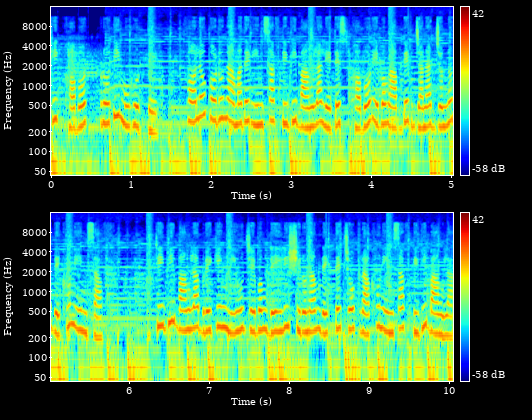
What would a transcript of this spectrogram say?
ঠিক খবর, প্রতি মুহূর্তে। ফলো করুন আমাদের ইনসাফ টিভি বাংলা লেটেস্ট খবর এবং আপডেট জানার জন্য দেখুন Insaf. TV Bangla breaking news এবং ডেইলি শিরোনাম দেখতে চোখ রাখুন ইনসাফ টিভি বাংলা।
